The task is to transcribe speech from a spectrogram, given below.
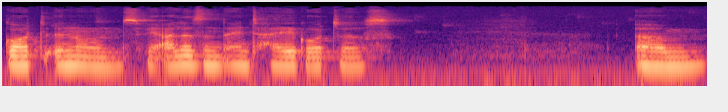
Gott in uns, wir alle sind ein Teil Gottes. Ähm,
